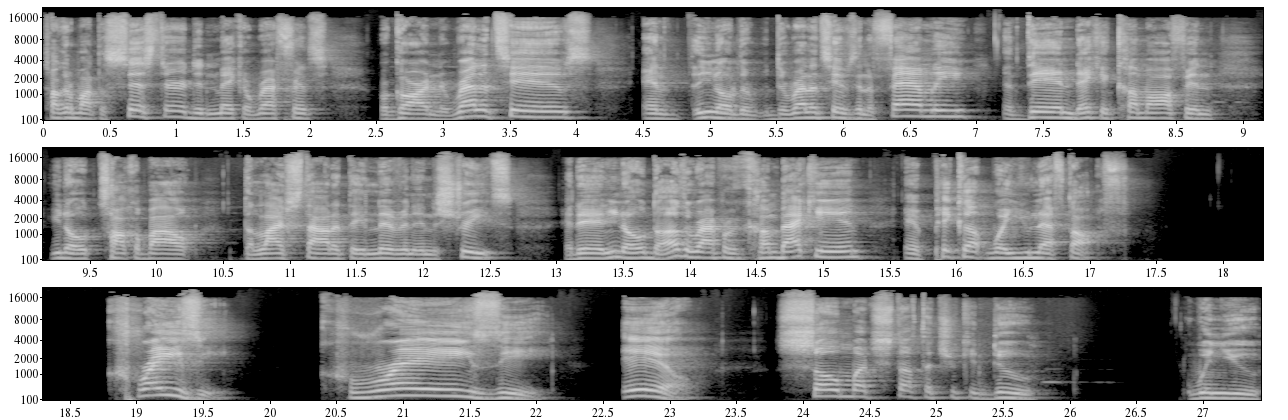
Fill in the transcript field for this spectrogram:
talking about the sister, didn't make a reference regarding the relatives and you know the, the relatives in the family, and then they can come off and, you know, talk about the lifestyle that they live in the streets. And then, you know, the other rapper could come back in and pick up where you left off. Crazy. Crazy. Ill. So much stuff that you can do when you,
